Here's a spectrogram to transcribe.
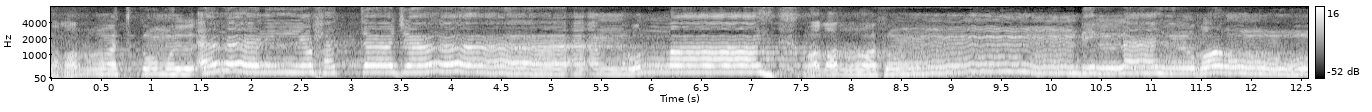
وغرتكم الأماني حتى جاء أمر الله وغركم بالله الغرور.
